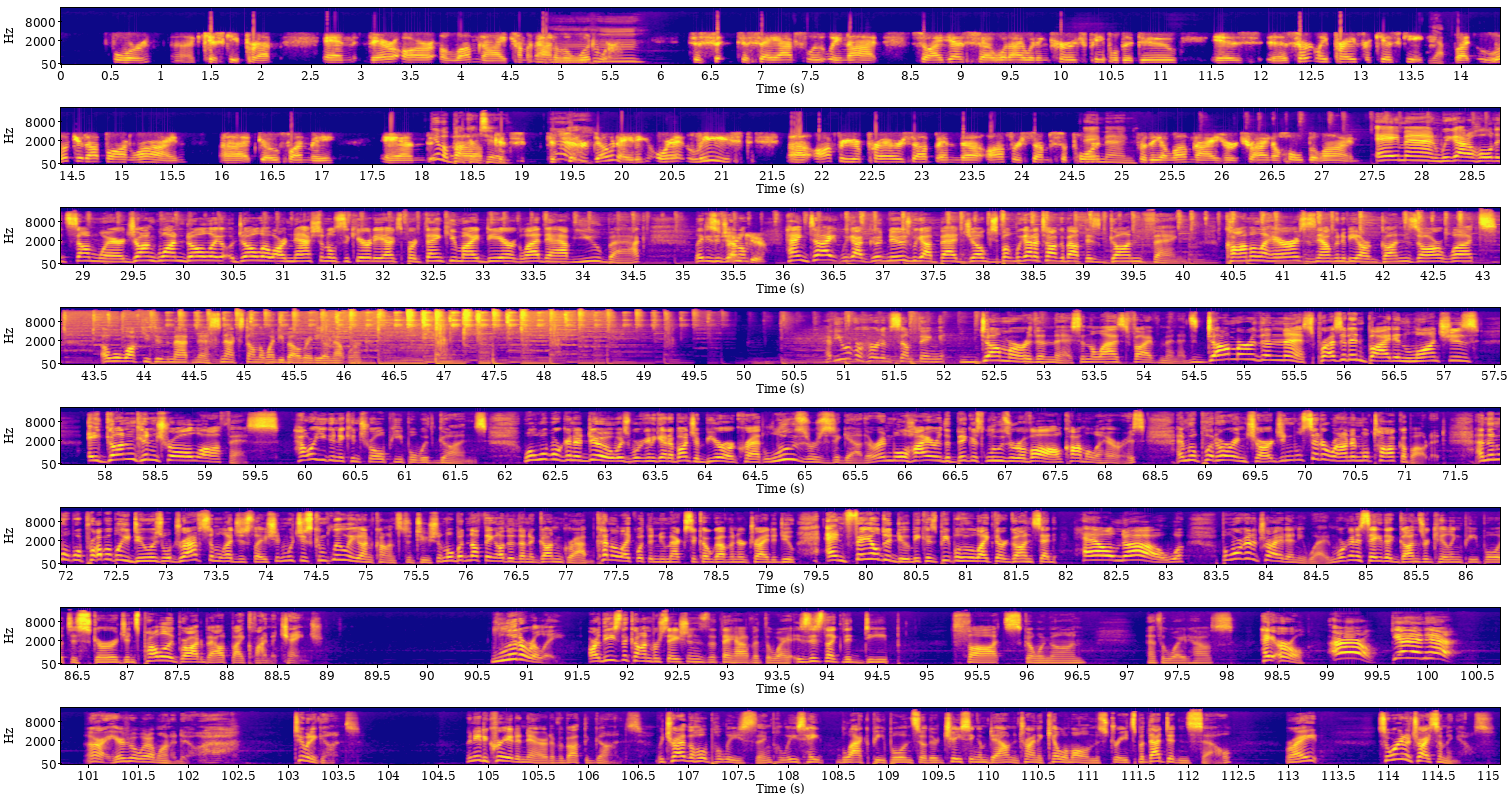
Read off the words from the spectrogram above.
for uh, Kiski Prep, and there are alumni coming out of the mm-hmm. woodwork to to say absolutely not. So I guess uh, what I would encourage people to do is uh, certainly pray for Kiski, yep. but look it up online uh, at GoFundMe and give a buck or uh, two. Cons- consider yeah. donating or at least uh, offer your prayers up and uh, offer some support Amen. for the alumni who are trying to hold the line. Amen. We got to hold it somewhere. John Guandolo, Dolo, our national security expert. Thank you, my dear. Glad to have you back. Ladies and gentlemen, hang tight. We got good news, we got bad jokes, but we got to talk about this gun thing. Kamala Harris is now going to be our gun czar. What? Oh, we'll walk you through the madness next on the Wendy Bell Radio Network. Have you ever heard of something dumber than this in the last five minutes? Dumber than this. President Biden launches a gun control office. How are you going to control people with guns? Well, what we're going to do is we're going to get a bunch of bureaucrat losers together and we'll hire the biggest loser of all, Kamala Harris, and we'll put her in charge and we'll sit around and we'll talk about it. And then what we'll probably do is we'll draft some legislation which is completely unconstitutional, but nothing other than a gun grab, kind of like what the New Mexico governor tried to do and failed to do because people who like their guns said, hell no. But we're going to try it anyway. And we're going to say that guns are killing people, it's a scourge, and it's probably brought about by climate change. Literally. Are these the conversations that they have at the White Is this like the deep thoughts going on at the White House? Hey, Earl. Earl, get in here. All right, here's what, I want to do. Uh, too many guns. We need to create a narrative about the guns. We tried the whole police thing. Police hate black people, and so they're chasing them down and trying to kill them all in the streets, but that didn't sell, right? So we're going to try something else.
